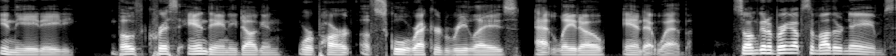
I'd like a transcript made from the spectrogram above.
in the 880. both Chris and Danny Duggan were part of school record relays at Leto and at Webb. So I'm going to bring up some other names,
